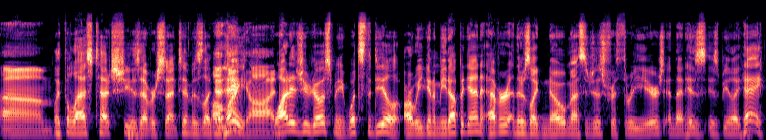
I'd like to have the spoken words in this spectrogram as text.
Um, Like the last text she has ever sent him is like, oh a, my "Hey, god, why did you ghost me? What's the deal? Are we going to meet up again ever?" And there's like no messages for three years, and then his is be like, "Hey,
